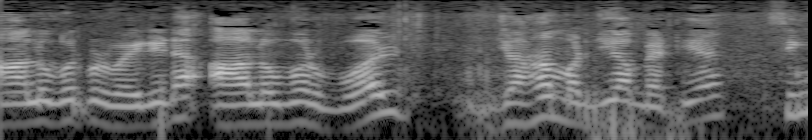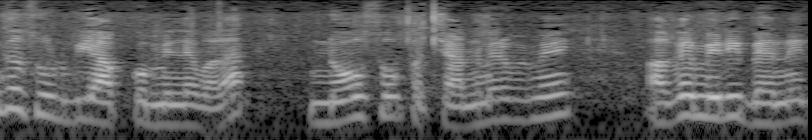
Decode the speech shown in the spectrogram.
ऑल ओवर प्रोवाइडेड है ऑल ओवर वर्ल्ड जहाँ मर्ज़ी आप बैठे हैं सिंगल सूट भी आपको मिलने वाला है। नौ सौ पचानवे रुपए में। अगर मेरी बहनें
